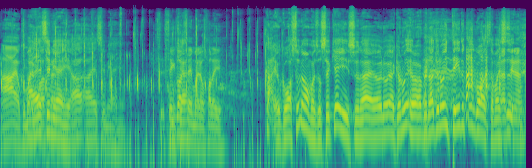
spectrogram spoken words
Ah, é o que o A Mário gosta. ASMR, a, a ASMR. Você Como gosta é? aí, Marião? Fala aí. Cara, eu gosto não, mas eu sei que é isso, né? Eu, não- é que eu não, eu, na verdade, eu não entendo quem gosta, mas. É assim, né?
